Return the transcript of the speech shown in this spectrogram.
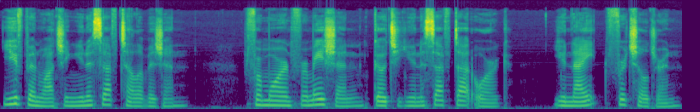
You've been watching UNICEF Television. For more information, go to unicef.org. Unite for Children.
